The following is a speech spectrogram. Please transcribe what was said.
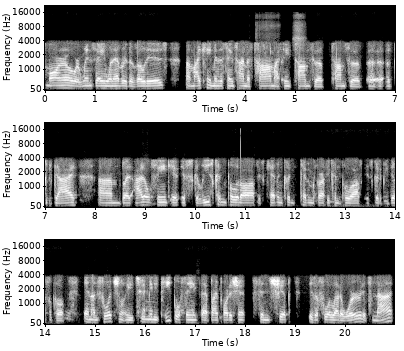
tomorrow or Wednesday, whenever the vote is. Um, I came in the same time as Tom. I think Tom's a Tom's a a, a good guy, um, but I don't think if, if Scalise couldn't pull it off, if Kevin couldn't, Kevin McCarthy couldn't pull off, it's going to be difficult. And unfortunately, too many people think that bipartisanship is a four-letter word. It's not.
